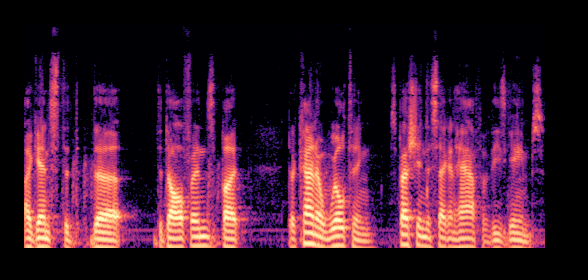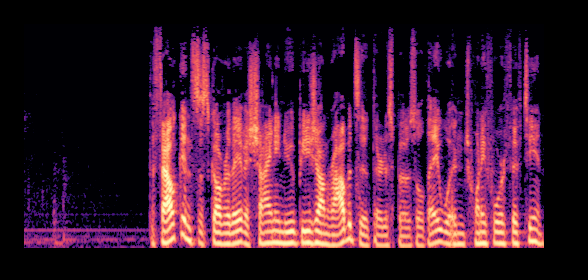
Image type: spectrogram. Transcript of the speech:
against the the the Dolphins, but they're kind of wilting, especially in the second half of these games. The Falcons discover they have a shiny new Bijan Robinson at their disposal. They win 24 15.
